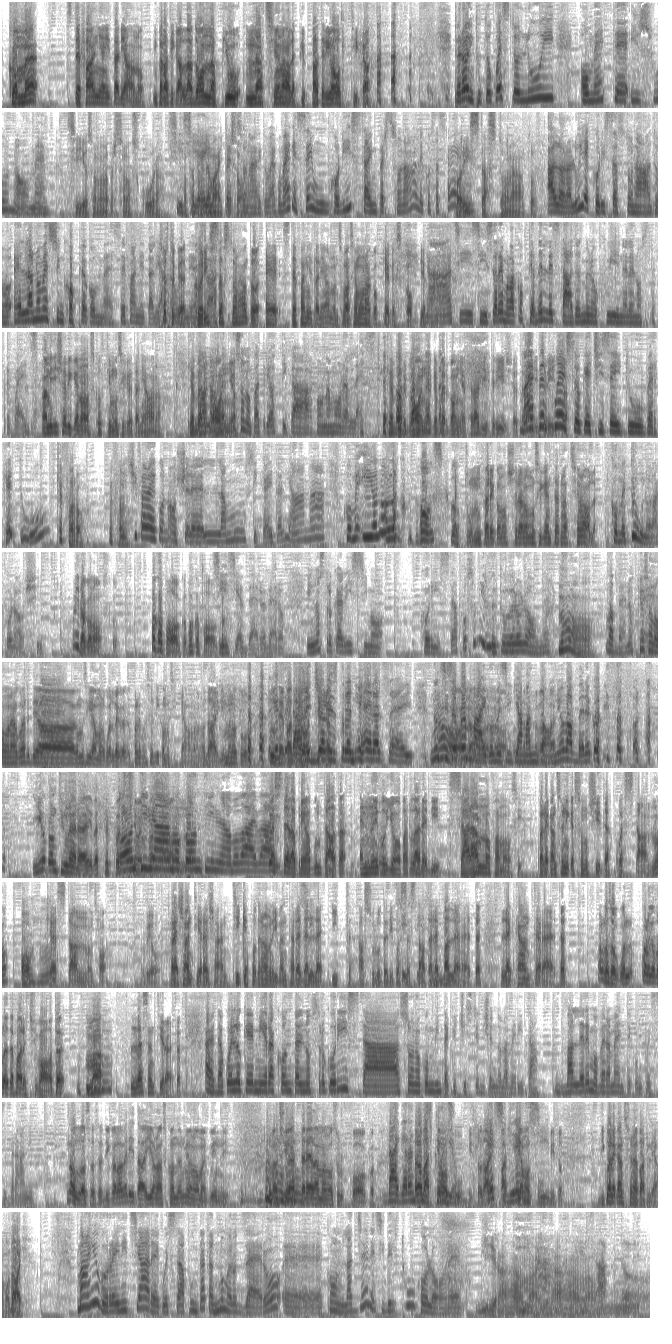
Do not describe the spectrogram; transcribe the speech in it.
Con me Stefania Italiano, in pratica la donna più nazionale, più patriottica. Però in tutto questo lui omette il suo nome. Sì, io sono una persona oscura. Sì, non sì, saprete mai chi sono. impersonale. Com'è, che sei un corista impersonale? Cosa sei? Corista stonato. Allora, lui è corista stonato e l'hanno messo in coppia con me, Stefano Italiano. Certo che quindi, corista stonato e Stefania Italiano, insomma, siamo una coppia che scoppia. Ah, sì, sì, saremo la coppia dell'estate, almeno qui nelle nostre frequenze. Ma mi dicevi che non ascolti musica italiana? Che No, vergogna. perché sono patriottica con amore all'estero. Che vergogna, che vergogna, traditrice, Ma è per traditrice. questo che ci sei tu, perché tu Che farò? Che farò? ci farai conoscere la musica italiana come io non la conosco, E tu mi farei conoscere la musica internazionale? come tu non la conosci. Ma io la conosco. Poco poco, poco poco. Sì, sì, è vero, è vero. Il nostro carissimo corista, posso dirlo il tuo vero nome? No, Va bene, ok. io sono una guardia. come si chiamano quelle, quelle cose lì? Come si chiamano? Dai, dimmelo tu. Tu sei da patriottica. regione straniera sei. Non si No, saprà no, mai come no, si chiama vabbè, Antonio. Va bene, corista stonato. Io continuerei perché qua Continuiamo, continuiamo, vai, vai. Questa è la prima puntata e noi Mhm. vogliamo parlare di Saranno famosi, quelle canzoni che sono uscite quest'anno o Mhm. che stanno, insomma, proprio recenti recenti, che potranno diventare Sì. delle hit assolute di quest'estate. sì, sì. Le ballerete, le canterete. Non lo so, quello, quello che volete fare ci fate, ma le sentirete. Eh, da quello che mi racconta il nostro corista, sono convinta che ci stia dicendo la verità. Balleremo veramente con questi brani. Non lo so se dico la verità, io nascondo il mio nome, quindi non ci metterei la mano sul fuoco. Dai, garantisco Però partiamo io. subito, dai, Eh sì, partiamo di sì. subito. Di quale canzone parliamo? Dai. Ma io vorrei iniziare questa puntata numero zero con la genesi del tuo colore. Di Irama, Irama. Esatto.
